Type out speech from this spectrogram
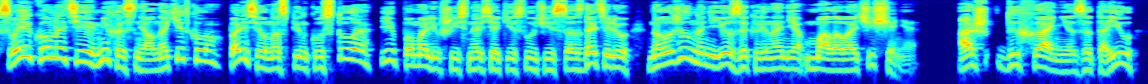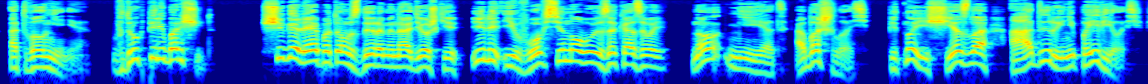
В своей комнате Миха снял накидку, повесил на спинку стула и, помолившись на всякий случай создателю, наложил на нее заклинание малого очищения. Аж дыхание затаил от волнения. Вдруг переборщит. Щеголяй потом с дырами на одежке или и вовсе новую заказывай. Но нет, обошлось. Пятно исчезло, а дыры не появилось.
